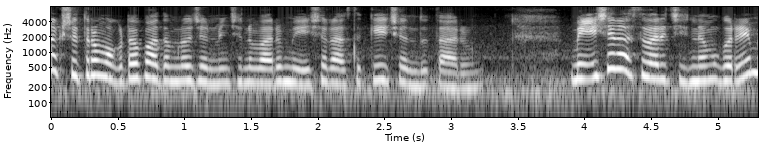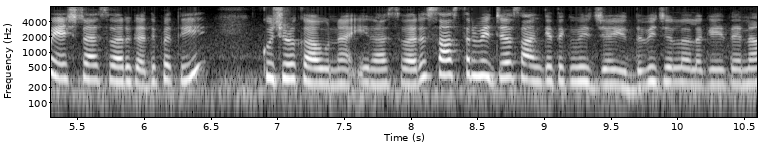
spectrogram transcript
నక్షత్రం ఒకటో పాదంలో జన్మించిన వారు మేషరాశికి చెందుతారు. మేషరాశి వారి చిహ్నం గొర్రె మేషరాశి వారికి అధిపతి కుచుడు కావున ఈ రాశి వారు శాస్త్ర విద్య సాంకేతిక విద్య యుద్ధ విద్యలో అలాగే ఏదైనా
